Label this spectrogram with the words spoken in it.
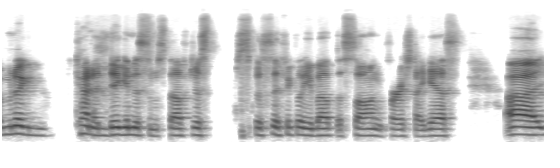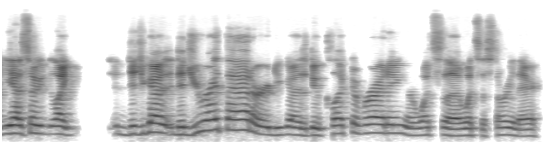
I'm gonna kind of dig into some stuff just specifically about the song first, I guess. Uh, yeah. So like, did you guys did you write that, or do you guys do collective writing, or what's the what's the story there?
